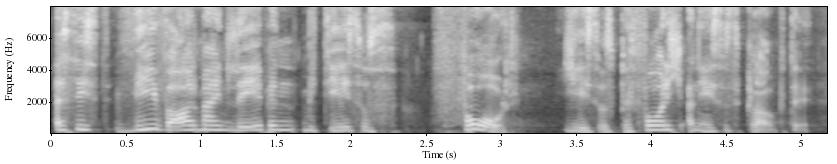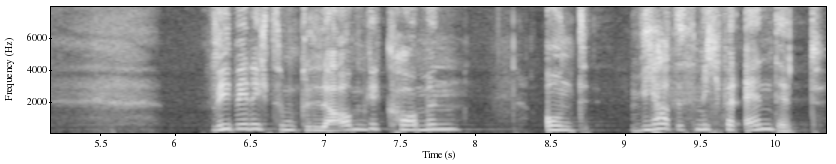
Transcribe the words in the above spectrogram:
Es ist, wie war mein Leben mit Jesus vor Jesus, bevor ich an Jesus glaubte. Wie bin ich zum Glauben gekommen und wie hat es mich verändert?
